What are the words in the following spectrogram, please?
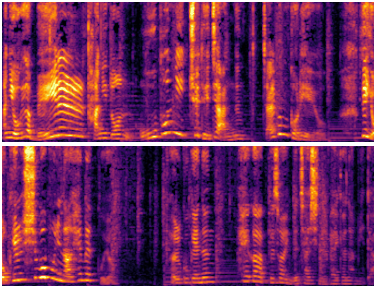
아니 여기가 매일 다니던 5분이 채 되지 않는 짧은 거리예요. 근데 여기를 15분이나 헤맸고요. 결국에는 폐가 앞에 서 있는 자신을 발견합니다.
